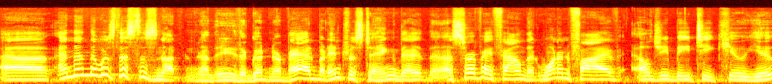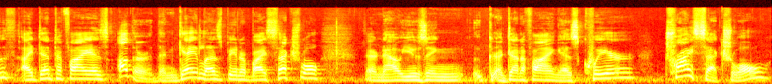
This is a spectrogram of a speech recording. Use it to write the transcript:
Uh, and then there was this. This is not neither good nor bad, but interesting. The, the- a survey found that one in five LGBTQ youth identify as other than gay, lesbian, or bisexual. They're now using identifying as queer, trisexual,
